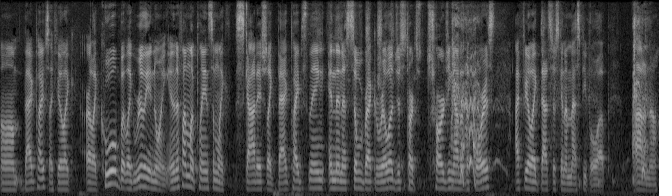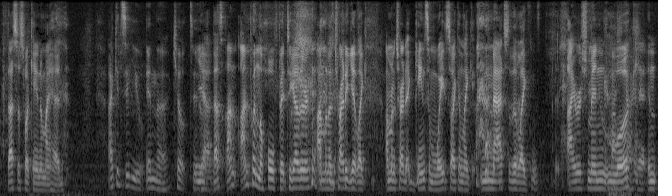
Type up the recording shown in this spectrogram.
Um, bagpipes, I feel like are like cool, but like really annoying. And if I'm like playing some like Scottish like bagpipes thing, and then a silverback gorilla just starts charging out of the forest, I feel like that's just gonna mess people up. I don't know. That's just what came to my head. I could see you in the kilt too. Yeah, that's I'm I'm putting the whole fit together. I'm gonna try to get like I'm gonna try to gain some weight so I can like match the like Irishman Gosh look, and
